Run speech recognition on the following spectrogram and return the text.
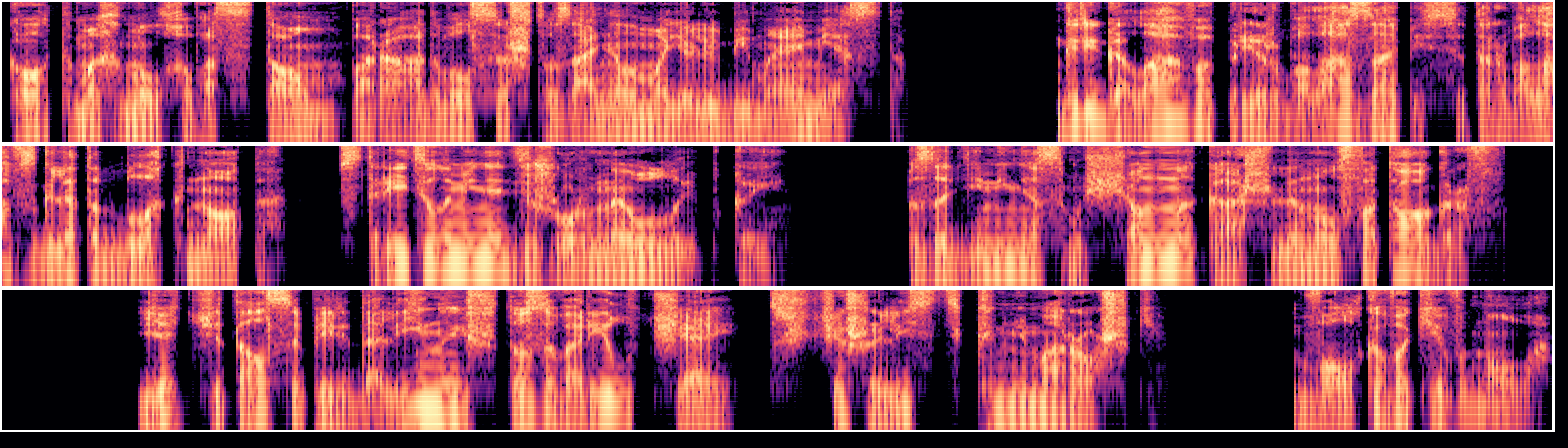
Кот махнул хвостом, порадовался, что занял мое любимое место. Григолава прервала запись, оторвала взгляд от блокнота, встретила меня дежурной улыбкой. Позади меня смущенно кашлянул фотограф. Я читался перед Алиной, что заварил чай с чешелистиками морожки. Волкова кивнула,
